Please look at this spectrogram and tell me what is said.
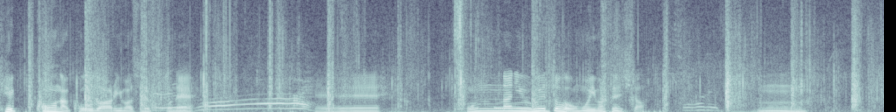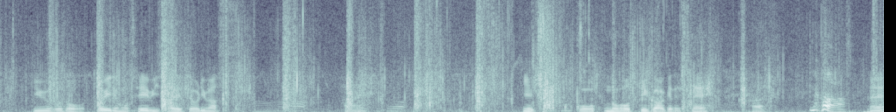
結構な高度ありますねここね。えー、そんなに上とは思いませんでした。そうですうんいうほどトイレも整備されております。はい。よいしょここ登っていくわけですね。まあ。え？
